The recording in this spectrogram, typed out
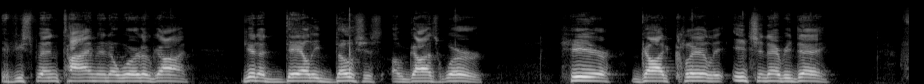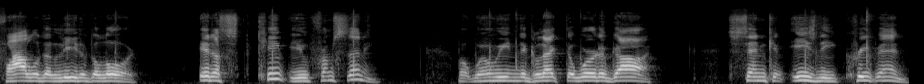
If you spend time in the Word of God, Get a daily doses of God's Word. Hear God clearly each and every day. Follow the lead of the Lord. It'll keep you from sinning. But when we neglect the Word of God, sin can easily creep in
